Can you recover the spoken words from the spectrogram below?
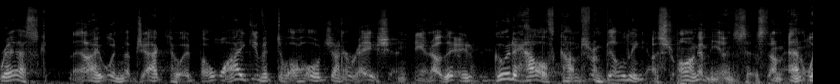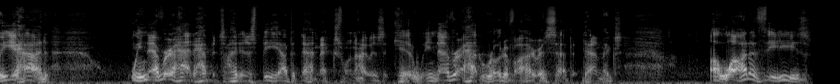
risk, then I wouldn't object to it. But why give it to a whole generation? You know, the, good health comes from building a strong immune system, and we had we never had hepatitis B epidemics when I was a kid. We never had rotavirus epidemics. A lot of these,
